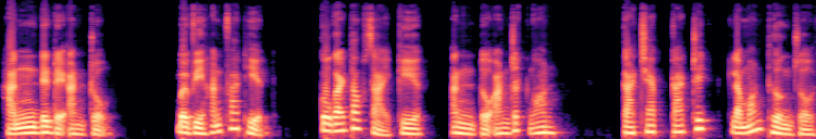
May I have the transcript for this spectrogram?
Hắn đến để ăn trộm, bởi vì hắn phát hiện cô gái tóc dài kia ăn đồ ăn rất ngon. Cá chép, cá trích là món thường rồi,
